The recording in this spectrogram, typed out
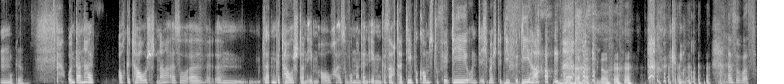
Mhm. Okay. Und dann halt auch getauscht, ne? Also äh, ähm, Platten getauscht dann eben auch, also wo man dann eben gesagt hat, die bekommst du für die und ich möchte die für die haben. ja, genau. genau. Also was.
